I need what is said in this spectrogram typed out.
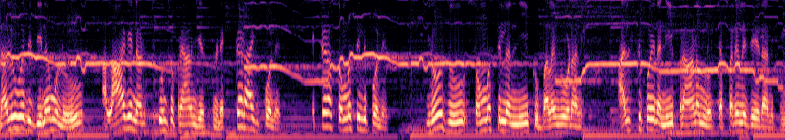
నలువది దినములు అలాగే నడుచుకుంటూ ప్రయాణం చేస్తున్నాడు. ఎక్కడ ఆగిపోలేదు ఎక్కడ సొమ్మసిల్లిపోలేదు ఈరోజు సొమ్మసిల్ల నీకు బలం ఇవ్వడానికి అలసిపోయిన నీ ప్రాణంను తెప్పరిల్ల చేయడానికి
